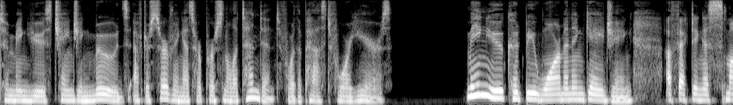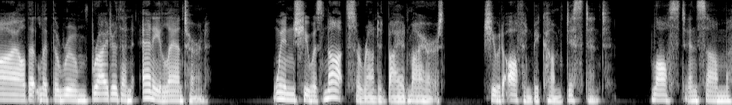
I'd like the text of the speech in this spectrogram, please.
to Ming Yu's changing moods after serving as her personal attendant for the past four years. Ming Yu could be warm and engaging, affecting a smile that lit the room brighter than any lantern. When she was not surrounded by admirers, she would often become distant, lost in some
